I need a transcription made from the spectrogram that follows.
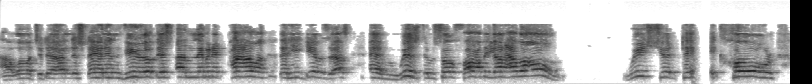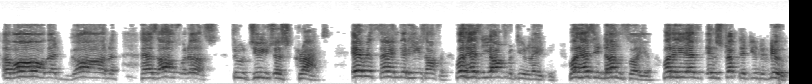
I want you to understand in view of this unlimited power that he gives us and wisdom so far beyond our own. We should take hold of all that God has offered us through Jesus Christ. Everything that he's offered. What has he offered you lately? What has he done for you? What he has instructed you to do?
